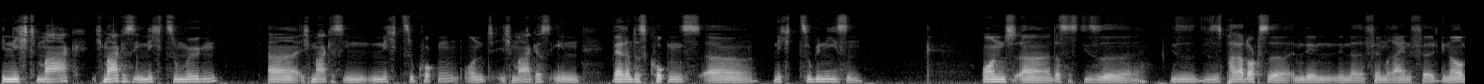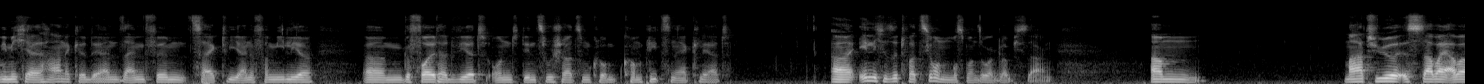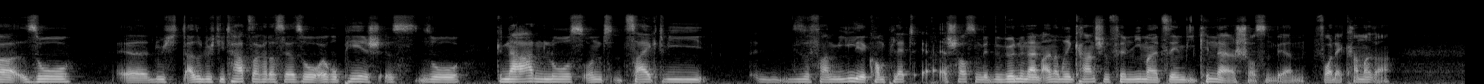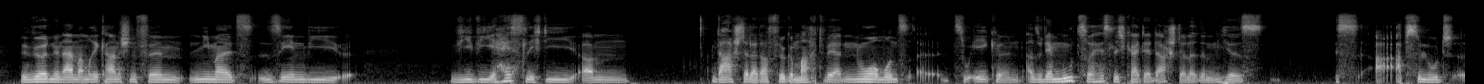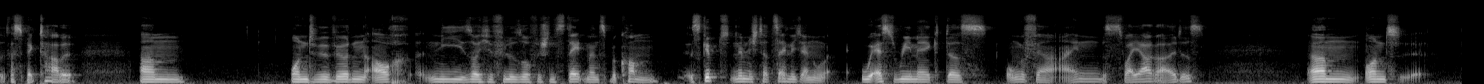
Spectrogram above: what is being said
ihn nicht mag. Ich mag es, ihn nicht zu mögen. Äh, ich mag es, ihn nicht zu gucken. Und ich mag es, ihn während des Guckens äh, nicht zu genießen. Und äh, das ist diese, diese, dieses Paradoxe, in den in der Film reinfällt. Genau wie Michael Haneke, der in seinem Film zeigt, wie eine Familie ähm, gefoltert wird und den Zuschauer zum Komplizen erklärt. Äh, ähnliche Situationen, muss man sogar, glaube ich, sagen. Ähm, Martyr ist dabei aber so, äh, durch, also durch die Tatsache, dass er so europäisch ist, so gnadenlos und zeigt, wie diese Familie komplett erschossen wird. Wir würden in einem amerikanischen Film niemals sehen, wie Kinder erschossen werden vor der Kamera. Wir würden in einem amerikanischen Film niemals sehen, wie wie wie hässlich die ähm, Darsteller dafür gemacht werden, nur um uns äh, zu ekeln. Also der Mut zur Hässlichkeit der Darstellerin hier ist ist absolut respektabel. Ähm, und wir würden auch nie solche philosophischen Statements bekommen es gibt nämlich tatsächlich ein US-Remake, das ungefähr ein bis zwei Jahre alt ist. Ähm, und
